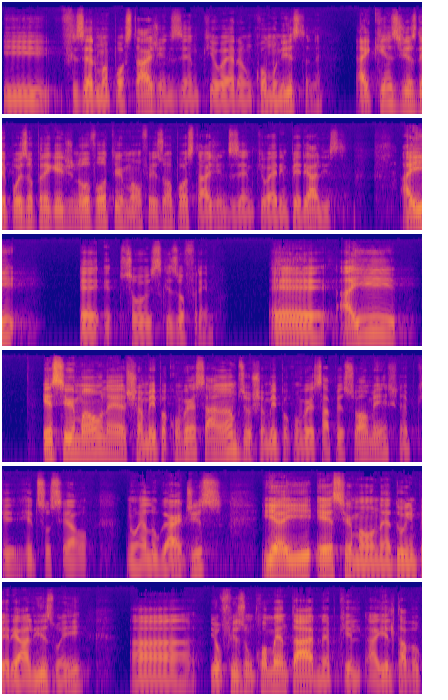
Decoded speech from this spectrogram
e fizeram uma postagem dizendo que eu era um comunista. Né? Aí, 15 dias depois, eu preguei de novo. Outro irmão fez uma postagem dizendo que eu era imperialista. Aí, é, sou esquizofrênico. É, aí, esse irmão, né, eu chamei para conversar, ambos eu chamei para conversar pessoalmente, né, porque rede social não é lugar disso. E aí, esse irmão né, do imperialismo aí, ah, eu fiz um comentário, né, porque ele, aí ele estava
